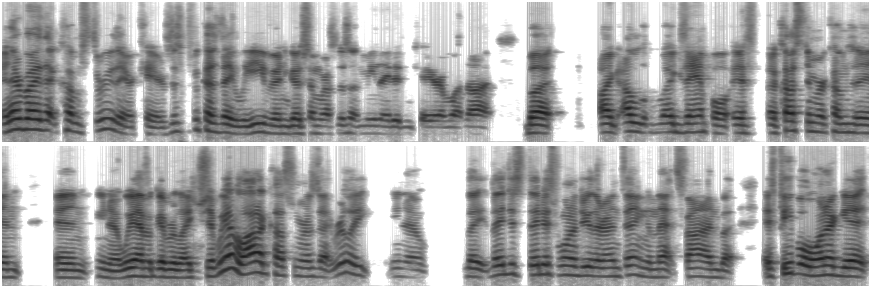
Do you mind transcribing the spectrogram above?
and everybody that comes through there cares. Just because they leave and go somewhere else doesn't mean they didn't care and whatnot. But like, example, if a customer comes in and you know we have a good relationship, we have a lot of customers that really you know they they just they just want to do their own thing and that's fine but if people want to get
